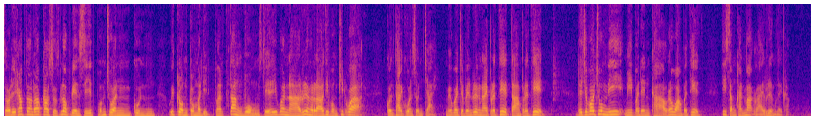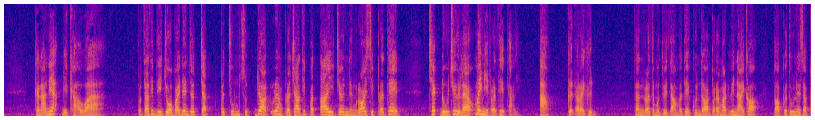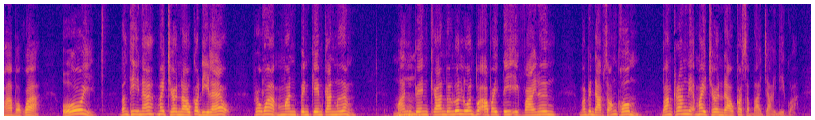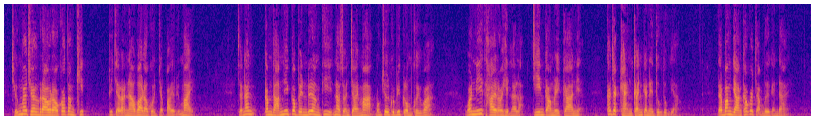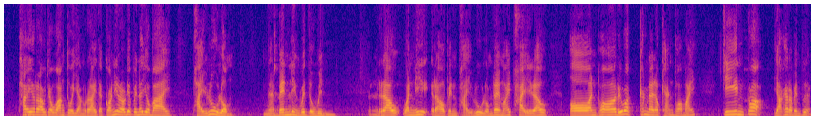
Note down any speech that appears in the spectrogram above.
สวัสดีครับ ต้อนรับเข้าสู่โลกเปลี่ยนสี ผมชวนคุณวิกรมกรมดิตมาตั้งวงเสวนาเรื่องราวที่ผมคิดว่าคนไทยควรสนใจ ไม่ว่าจะเป็นเรื่องในประเทศต่างประเทศ โดยเฉพาะช่วงนี้มีประเด็นข่าวระหว่างประเทศที่สำคัญมากหลายเรื่องเลยครับ ขณะนี้มีข่าวว่าประธานาธิบดีโจไบเดนจะจัดประชุมสุดยอดเรื่องประชาธิปไตยเชิญ 110 ประเทศ เช็คดูชื่อแล้วไม่มีประเทศไทยอ้าวเกิดอะไรขึ้น ท่านรัฐมนตรีต่างประเทศคุณดอนปรมัตวินัยก็ตอบกระทู้ในสภาบอกว่า โอ้ย บางทีนะ ไม่เชิญเราก็ดีแล้ว เพราะว่ามันเป็นเกมการเมือง มันเป็นการเมืองล้วนๆเพื่อเอาไปตีอีกฝ่ายหนึ่งมันเป็นดาบสองคม บางครั้งเนี่ยไม่เชิญเราก็สบายใจดีกว่า ถึงแม้เชิญเราเราก็ต้องคิดพิจารณาว่าเราควรจะไปหรือไม่ ฉะนั้นคำถามนี้ก็เป็นเรื่องที่น่าสนใจมาก ผมชวนคุณวิกรมคุยว่า วันนี้ไทยเราเห็นแล้วล่ะ จีนกับอเมริกาเนี่ยเขาจะแข่งขันกันในทุก ๆอย่าง แต่บางอย่างเขาก็จับมือกันได้ ไทยเราจะวางตัวอย่างไร แต่ก่อนนี้เราเรียกเป็นนโยบายไผ่ลู่ลมนะ bending with the wind เราวันนี้เราเป็นไผ่ลู่ลมได้ไหมไผ่เราอ่อนพอหรือว่าข้างในเราแข็งพอไหม จีนก็อยากให้เราเป็นเพื่อน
